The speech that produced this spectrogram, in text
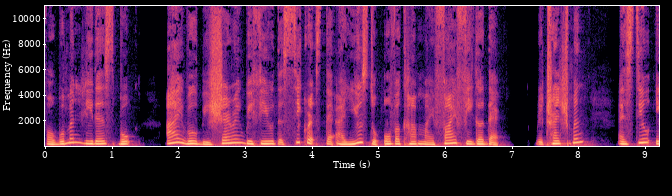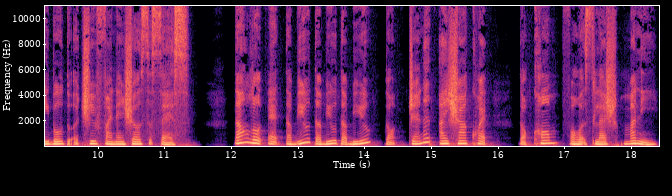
for women leaders book, I will be sharing with you the secrets that I used to overcome my five figure debt, retrenchment, and still able to achieve financial success. Download at www.janetaisyahquek.com forward slash money.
